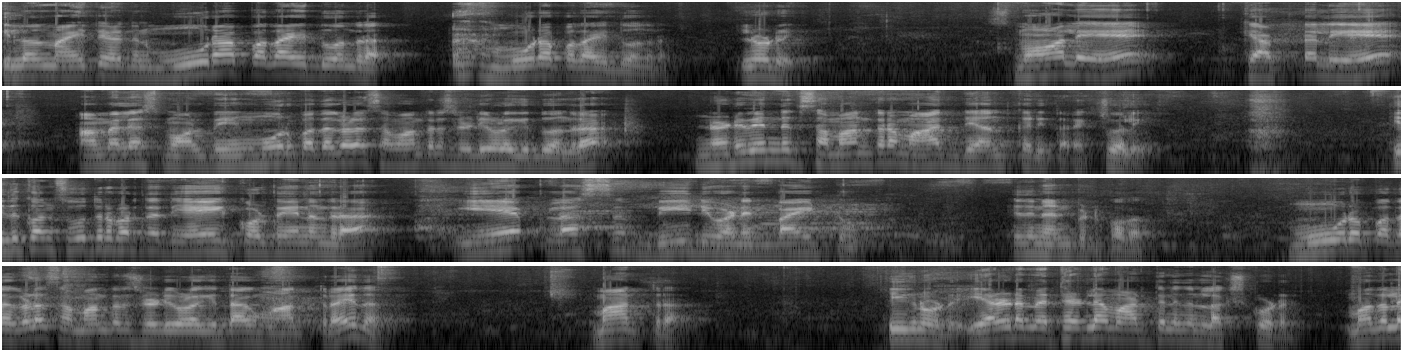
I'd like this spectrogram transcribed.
ಇಲ್ಲೊಂದು ಮಾಹಿತಿ ಹೇಳ್ತೀನಿ, ಮೂರ ಪದ ಇದ್ದು ಅಂದ್ರೆ, ಮೂರ ಪದ ಇದ್ದು ಅಂದ್ರೆ, ಇಲ್ಲಿ ನೋಡ್ರಿ. ಸ್ಮಾಲ್ ಎ ಕ್ಯಾಪಿಟಲ್ ಎ ಆಮೇಲೆ ಸ್ಮಾಲ್ ಬಿ ಹಿಂಗೆ ಮೂರು ಪದಗಳು ಸಮಾಂತರ ಒಳಗೆ ಇದ್ವು ಅಂದ್ರೆ ನಡುವಿಂದಕ್ಕೆ ಸಮಾಂತರ ಮಾಧ್ಯ ಅಂತ ಕರೀತಾರೆ ಆ್ಯಕ್ಚುಲಿ ಇದಕ್ಕೊಂದು ಸೂತ್ರ ಬರ್ತೈತಿ ಎ ಕೊಟ್ಟು ಏನಂದ್ರೆ a plus b divided by two ಇದು ನೆನ್ಪಿಟ್ಕೋಬೇಕು. ಮೂರು ಪದಗಳು ಸಮಾಂತರ ಶ್ರೇಣಿ ಒಳಗಿದ್ದಾಗ ಮಾತ್ರ ಇದು ಮಾತ್ರ. ಈಗ ನೋಡ್ರಿ, ಎರಡು ಮೆಥಡ್ಲೇ ಮಾಡ್ತೀನಿ, ಇದನ್ನು ಲಕ್ಷ ಕೊಡ್ರಿ. ಮೊದಲ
